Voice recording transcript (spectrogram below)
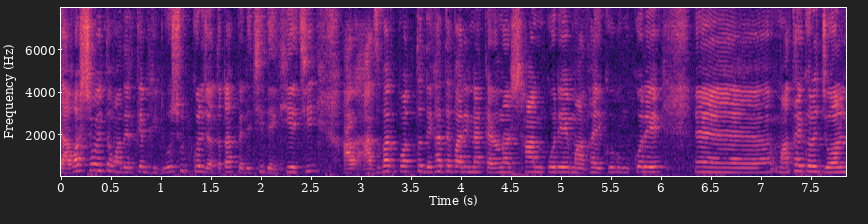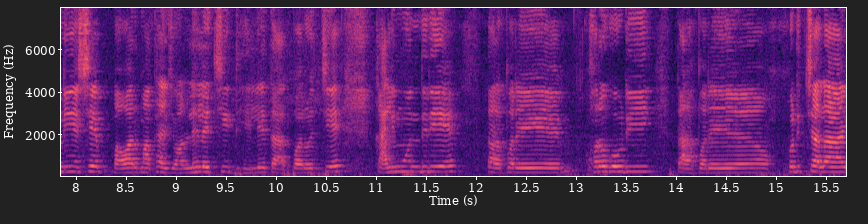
যাওয়ার সময় তোমাদেরকে ভিডিও শ্যুট করে যতটা পেরেছি দেখিয়েছি। আর আসবার পর তো দেখাতে পারি না কেননা স্নান করে মাথায় করে আহ, মাথায় করে জল নিয়ে এসে বাবার মাথায় জল ঢেলেছি, ঢেলে তারপর হচ্ছে কালী মন্দিরে, তারপরে হরগৌরী তারপরে হরিচালাই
